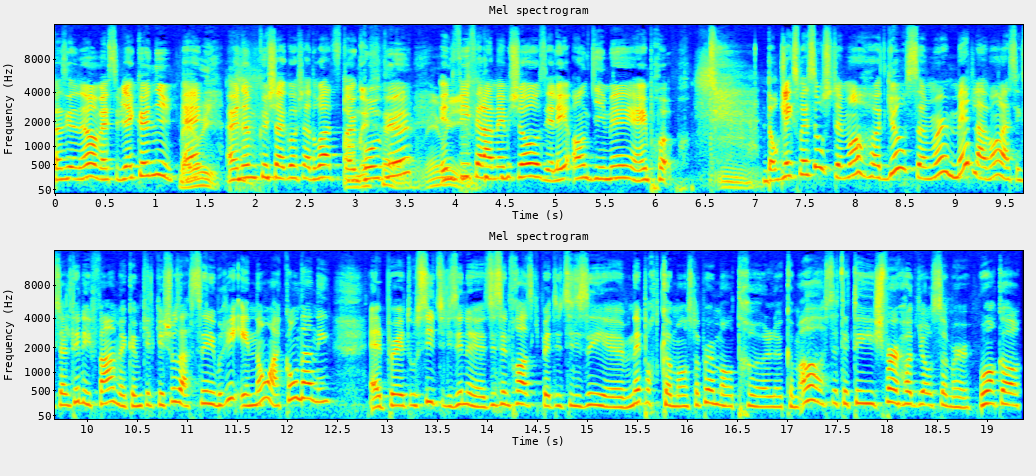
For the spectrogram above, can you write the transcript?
Parce que non, mais c'est bien connu. Ben hein. oui. Un homme couche à gauche, à droite, c'est un gros gars. ben Une oui. fille fait la même chose, elle est, entre guillemets, impropre. Donc, l'expression justement Hot Girl Summer met de l'avant la sexualité des femmes comme quelque chose à célébrer et non à condamner. Elle peut être aussi utilisée, une- c'est une phrase qui peut être utilisée euh, n'importe comment, c'est un peu un mantra, là, comme Ah, cet été, je fais un Hot Girl Summer. Ou encore,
